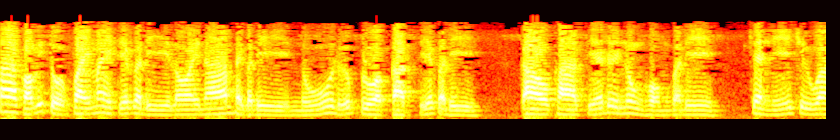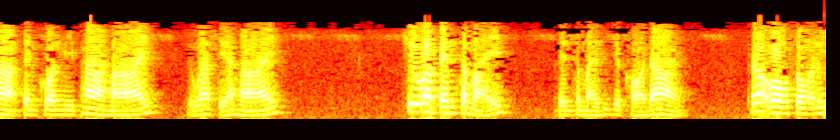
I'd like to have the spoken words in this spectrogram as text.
ผ้าของพิจุไฟไหม้เสียก็ดีลอยน้ำไปก็ดี หนูหรือปลวกกัดเสียก็ดี เก่าขาดเสียด้วยนุ่งห่มก็ดี เช่นนี้ชื่อว่าเป็นคนมีผ้าหาย หรือว่าเสียหาย ชื่อว่าเป็นสมัย เป็นสมัยที่จะขอได้ พระองค์ทรงอนุ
